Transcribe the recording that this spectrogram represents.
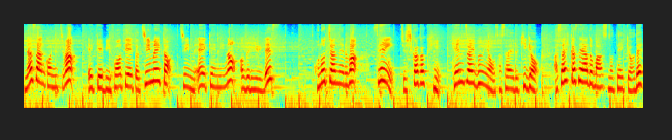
皆さんこんにちは。AKB48 チームメイトチーム A 県人の小栗ゆいです。このチャンネルは繊維樹脂化学品建材分野を支える企業旭化成アドバンスの提供で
